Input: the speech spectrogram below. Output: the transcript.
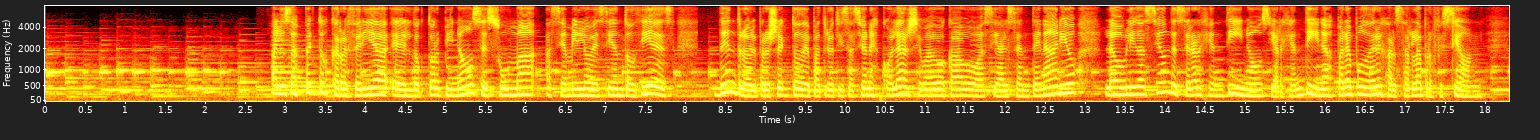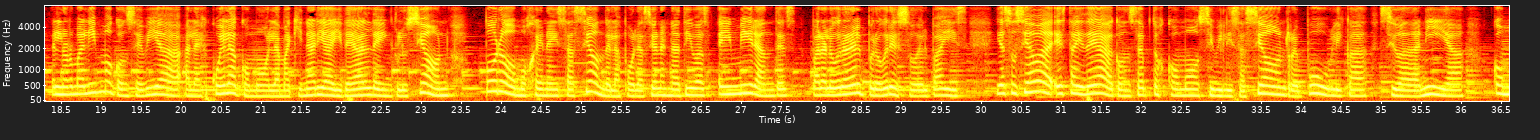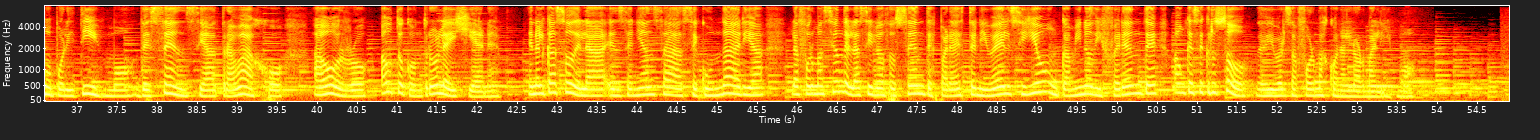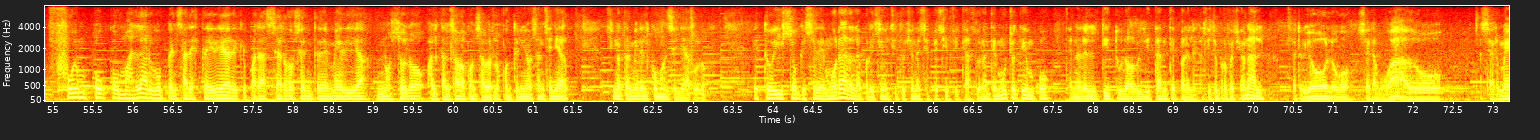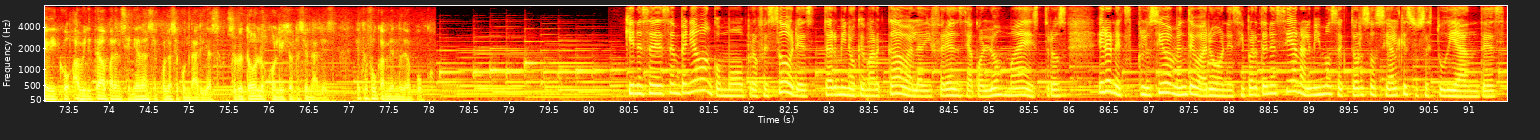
A los aspectos que refería el doctor Pinot se suma hacia 1910 Dentro del proyecto de patriotización escolar llevado a cabo hacia el centenario, la obligación de ser argentinos y argentinas para poder ejercer la profesión. El normalismo concebía a la escuela como la maquinaria ideal de inclusión por homogeneización de las poblaciones nativas e inmigrantes para lograr el progreso del país y asociaba esta idea a conceptos como civilización, república, ciudadanía, cosmopolitismo, decencia, trabajo, ahorro, autocontrol e higiene. En el caso de la enseñanza secundaria, la formación de las y los docentes para este nivel siguió un camino diferente, aunque se cruzó de diversas formas con el normalismo. Fue un poco más largo pensar esta idea de que para ser docente de media no solo alcanzaba con saber los contenidos a enseñar, sino también el cómo enseñarlo. Esto hizo que se demorara la aparición de instituciones específicas. Durante mucho tiempo, tener el título habilitante para el ejercicio profesional, ser biólogo, ser abogado, ser médico habilitado para enseñar en las escuelas secundarias, sobre todo en los colegios nacionales. Esto fue cambiando de a poco. Quienes se desempeñaban como profesores, término que marcaba la diferencia con los maestros, eran exclusivamente varones y pertenecían al mismo sector social que sus estudiantes.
